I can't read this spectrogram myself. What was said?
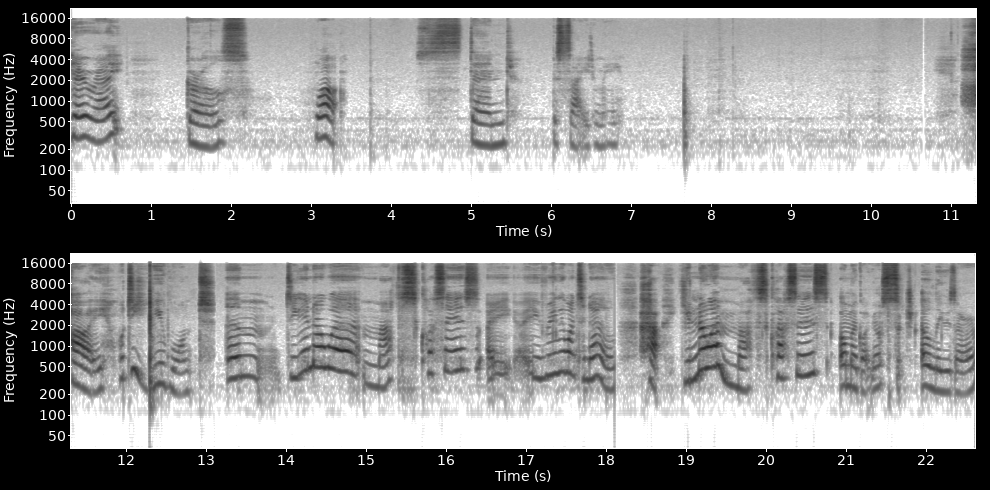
know, right? Girls. What? Stand beside me. Hi, what do you want? Um, do you know where maths class is? I, I really want to know. Ha, you know where maths class is? Oh my god, you're such a loser.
